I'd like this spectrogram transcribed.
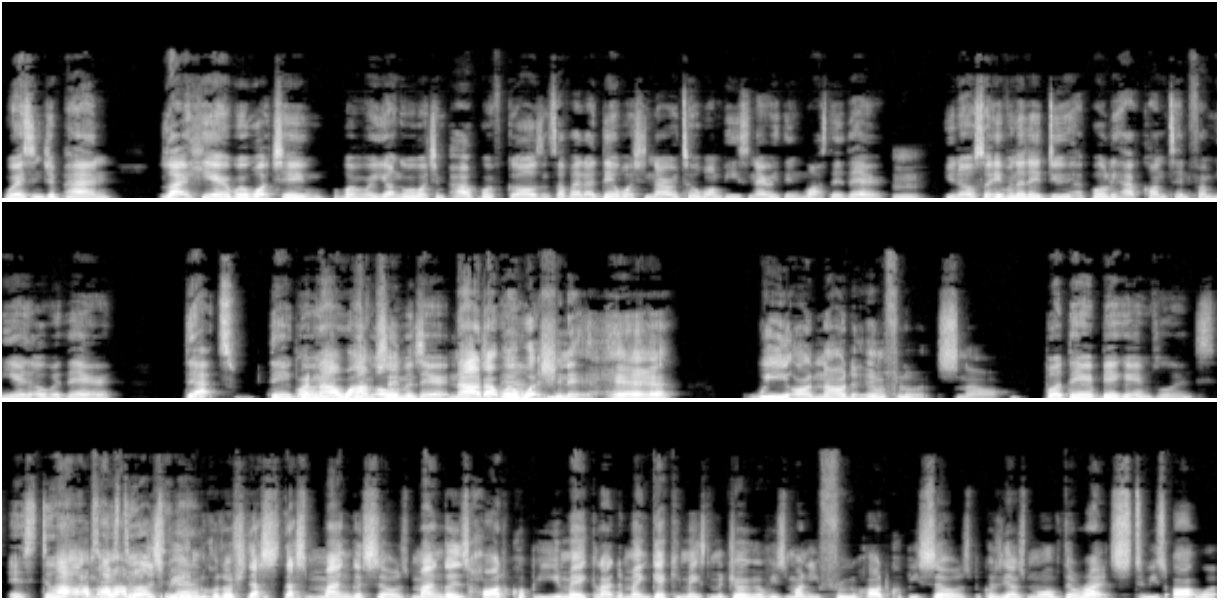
whereas in Japan, like here we're watching when we're younger, we're watching Powerpuff Girls and stuff like that. They're watching Naruto, One Piece, and everything whilst they're there. Mm. You know, so even though they do have, probably have content from here over there, that's they're But growing now up what I'm saying over is, there. now that we're watching it here, we are now the influence. Now but they're a bigger influence. It's still. I, I'm, to- it's I'm still not disputing because obviously that's that's manga sales. Manga is hard copy. You make like the mangaka makes the majority of his money through hard copy sales because he has more of the rights to his artwork.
